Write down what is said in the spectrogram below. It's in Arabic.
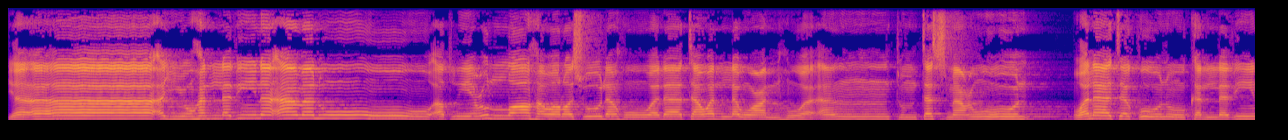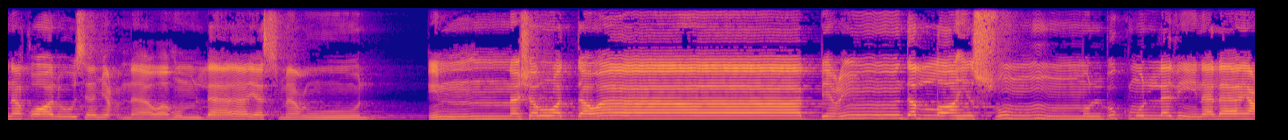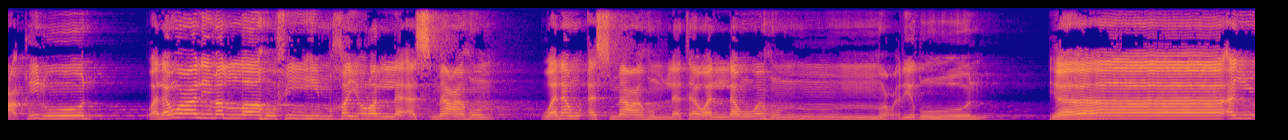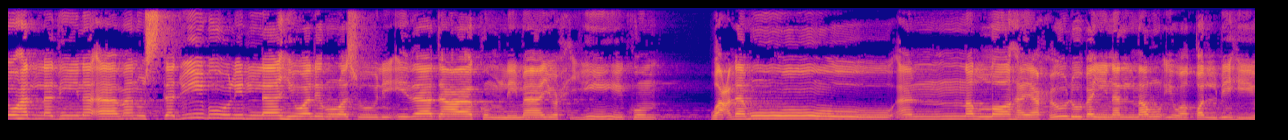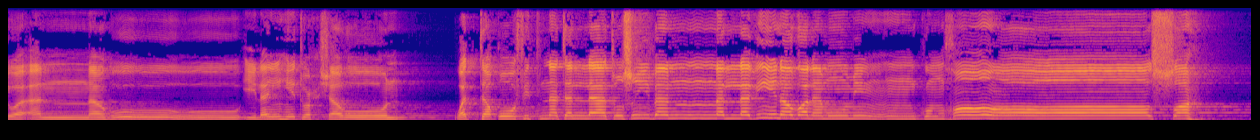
يا ايها الذين امنوا اطيعوا الله ورسوله ولا تولوا عنه وأنتم تسمعون ولا تكونوا كالذين قالوا سمعنا وهم لا يسمعون ان شر الدواب عند الله الصم البكم الذين لا يعقلون ولو علم الله فيهم خيرا لأسمعهم ولو أسمعهم لتولوا وهم معرضون يا أيها الذين آمنوا استجيبوا لله وللرسول إذا دعاكم لما يحييكم واعلموا أن الله يحول بين المرء وقلبه وأنه إليه تحشرون. واتقوا فتنة لا تصيبن الذين ظلموا منكم خاصة.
